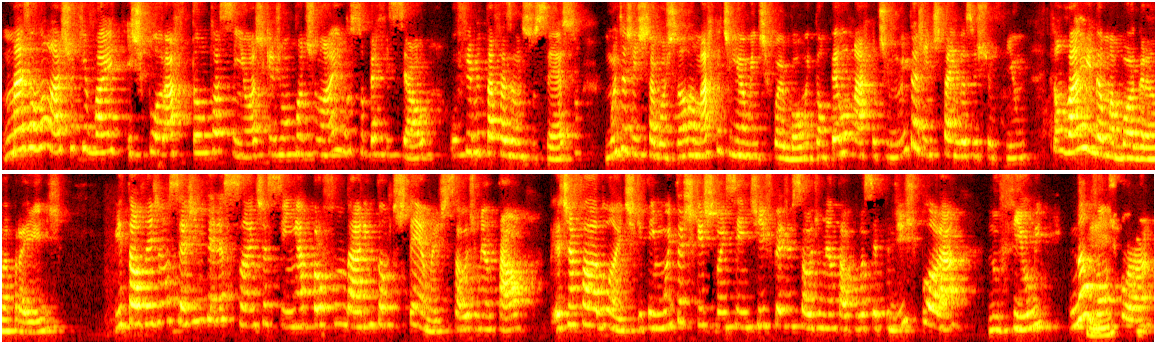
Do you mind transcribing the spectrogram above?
Mas eu não acho que vai explorar tanto assim. Eu acho que eles vão continuar indo superficial. O filme está fazendo sucesso, muita gente está gostando, o marketing realmente foi bom. Então, pelo marketing, muita gente está indo assistir o filme. Então, vai render uma boa grana para eles. E talvez não seja interessante assim aprofundar em tantos temas de saúde mental. Eu tinha falado antes que tem muitas questões científicas de saúde mental que você podia explorar no filme, não vão explorar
